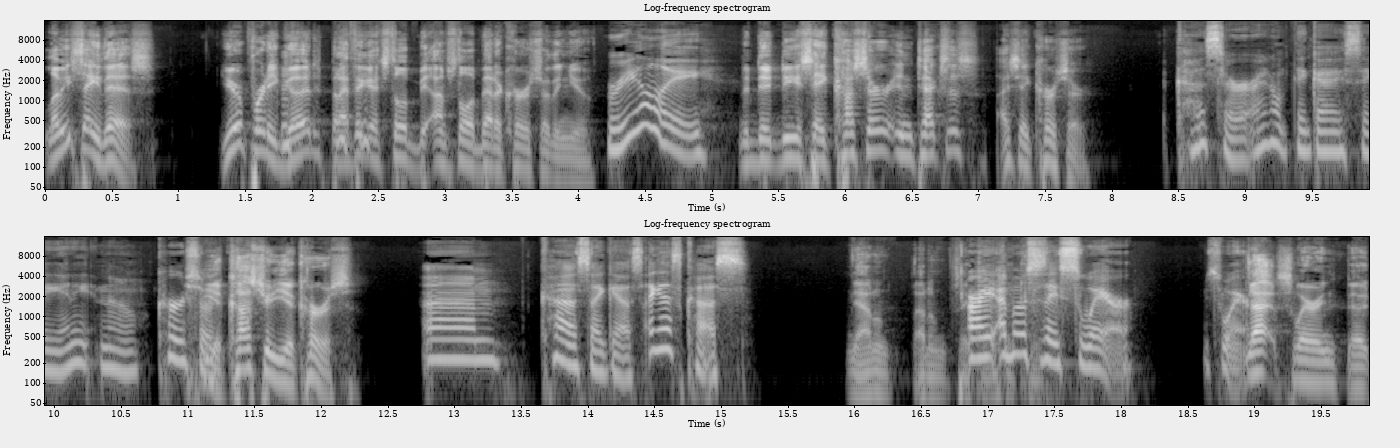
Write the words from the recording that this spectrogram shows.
let me say this: you're pretty good, but I think I'd still be, I'm still a better cursor than you. really? Do, do you say cusser in Texas? I say cursor. Cusser. I don't think I say any. No, cursor. You cuss or you curse? Um, cuss. I guess. I guess cuss. Yeah, I don't. I don't. Say All right. I mostly say swear. Swear. Not swearing, uh,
